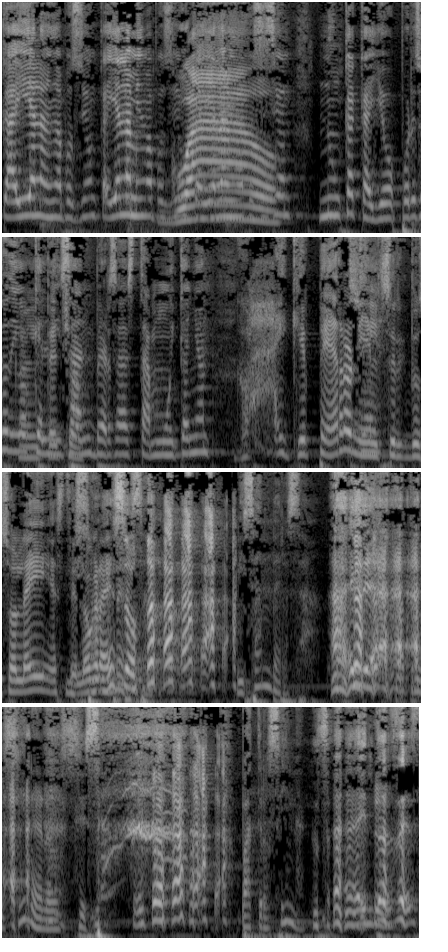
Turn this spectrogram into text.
caía en la misma posición, caía en la misma posición, caía en la misma posición. Nunca cayó. Por eso digo el que el. Nissan Versa está muy cañón. ¡Ay, qué perro! Ni el Cirque du Soleil este, Nissan logra eso. Versa. Nissan Versa. Patrocínanos. Sí. Patrocínanos. Entonces,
